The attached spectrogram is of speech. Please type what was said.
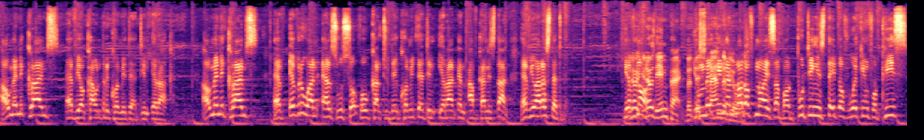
How many crimes have your country committed in Iraq? How many crimes have everyone else who so vocal today committed in Iraq and Afghanistan? Have you arrested them? You, know, you know, the impact that You're making a yours... lot of noise about Putin in state of working for peace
